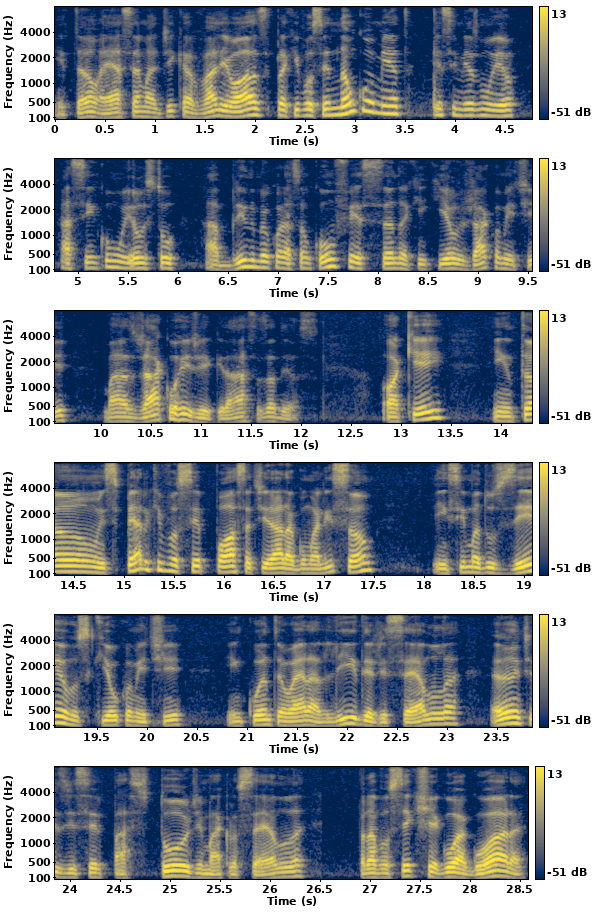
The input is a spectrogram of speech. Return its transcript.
Então, essa é uma dica valiosa para que você não cometa esse mesmo erro, assim como eu estou abrindo meu coração, confessando aqui que eu já cometi mas já corrigi, graças a Deus. Ok? Então, espero que você possa tirar alguma lição em cima dos erros que eu cometi enquanto eu era líder de célula, antes de ser pastor de macrocélula. Para você que chegou agora,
